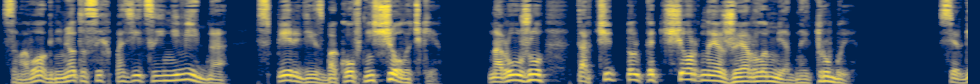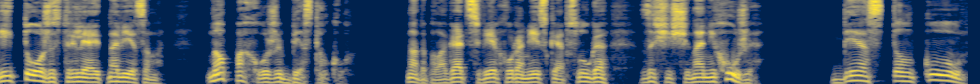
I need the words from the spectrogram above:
Самого огнемета с их позиции не видно, спереди и с боков ни щелочки. Наружу торчит только черное жерло медной трубы. Сергей тоже стреляет навесом, но, похоже, без толку. Надо полагать, сверху ромейская обслуга защищена не хуже. Без толку.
